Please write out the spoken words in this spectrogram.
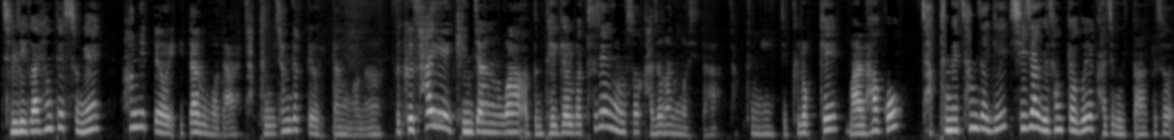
진리가 형태 속에 확립되어 있다는 거다. 작품이 창작되어 있다는 거는. 그 사이의 긴장과 어떤 대결과 투쟁으로서 가져가는 것이다. 작품이. 이제 그렇게 말하고 작품의 창작이 시작의 성격을 가지고 있다. 그래서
